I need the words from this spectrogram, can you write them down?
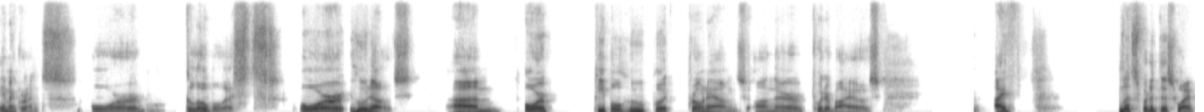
immigrants or globalists or who knows, um, or people who put pronouns on their Twitter bios. I let's put it this way.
